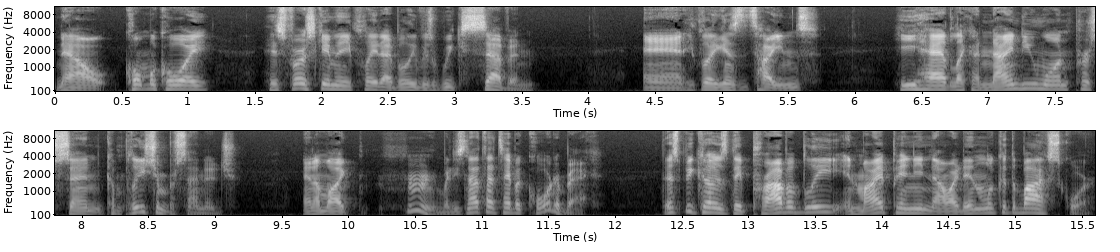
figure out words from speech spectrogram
Now, Colt McCoy, his first game that he played, I believe, was week seven, and he played against the Titans. He had like a 91% completion percentage. And I'm like, hmm, but he's not that type of quarterback. That's because they probably, in my opinion, now I didn't look at the box score.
